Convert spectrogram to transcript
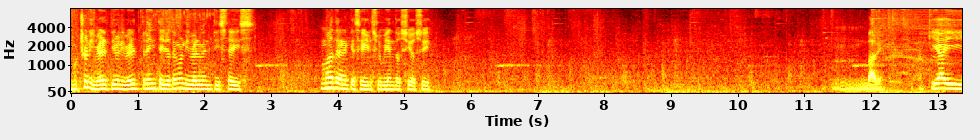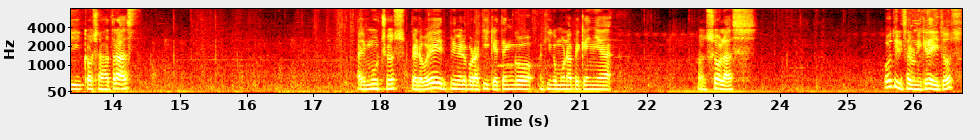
Mucho nivel, tío. Nivel 30 y yo tengo nivel 26. Vamos a tener que seguir subiendo sí o sí. Mm, vale. Aquí hay cosas atrás. Hay muchos, pero voy a ir primero por aquí, que tengo aquí como una pequeña consolas. Puedo utilizar unicréditos.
